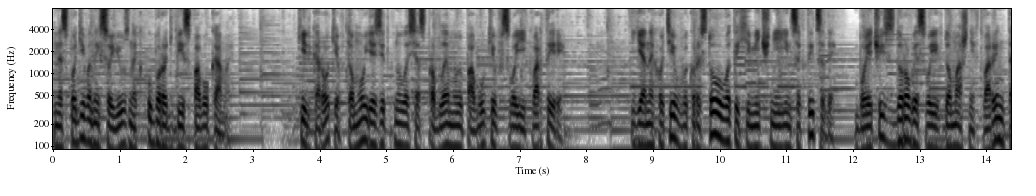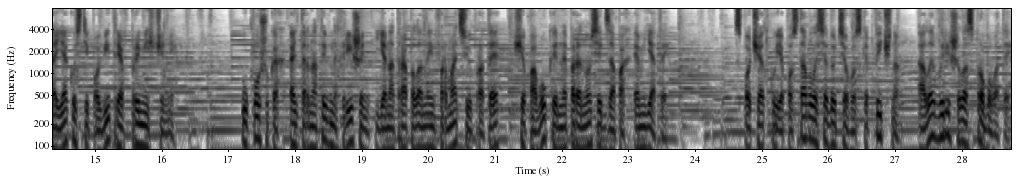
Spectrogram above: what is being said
несподіваний союзник у боротьбі з павуками. Кілька років тому я зіткнулася з проблемою павуків в своїй квартирі. Я не хотів використовувати хімічні інсектициди, боячись здоров'я своїх домашніх тварин та якості повітря в приміщенні. У пошуках альтернативних рішень я натрапила на інформацію про те, що павуки не переносять запах ем'яти. Спочатку я поставилася до цього скептично, але вирішила спробувати.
